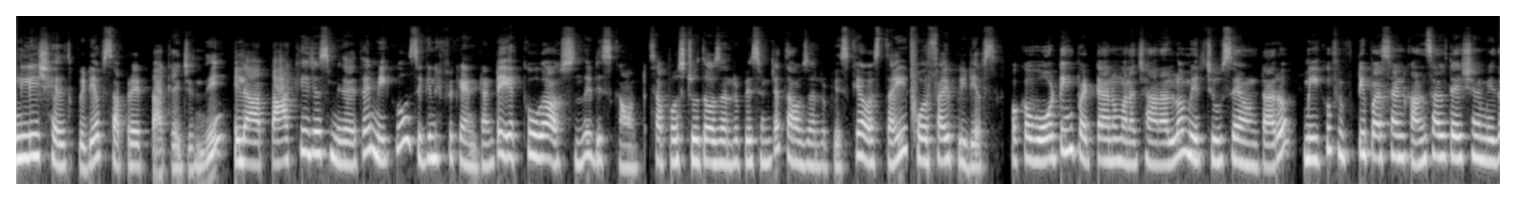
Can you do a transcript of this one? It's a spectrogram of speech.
English health PDF separate package ఉంది. ఇలా ప్యాకేజెస్ మీద అయితే మీకు సిగ్నిఫికెంట్ అంటే ఎక్కువగా వస్తుంది discount suppose two thousand rupees ఉంటే థౌసండ్ రూపీస్ కే వస్తాయి ఫోర్ ఫైవ్ పీడిఎఫ్స్ ఒక ఓటింగ్ పెట్టాను మన ఛానల్లో మీరు చూసే ఉంటారు. మీకు ఫిఫ్టీ పర్సెంట్ కన్సల్టేషన్ మీద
